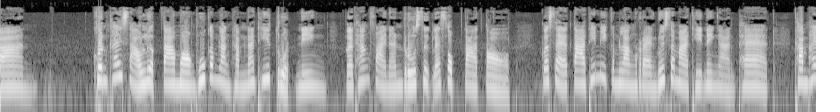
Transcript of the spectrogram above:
บ้าน คนไข้สาวเหลือบตามองผู้กำลังทำหน้าที่ตรวจนิ่ง กระทั่งฝ่ายนั้นรู้สึกและสบตาตอบ กระแสตาที่มีกำลังแรงด้วยสมาธิในงานแพทย์ทำให้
